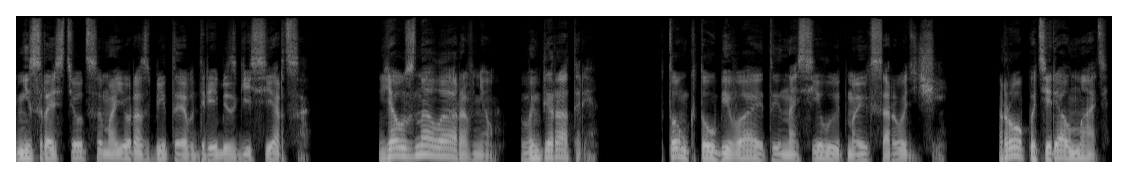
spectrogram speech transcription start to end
Не срастется мое разбитое вдребезги сердце. Я узнал Ара в нем, в Императоре. В том, кто убивает и насилует моих сородичей. Ро потерял мать.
